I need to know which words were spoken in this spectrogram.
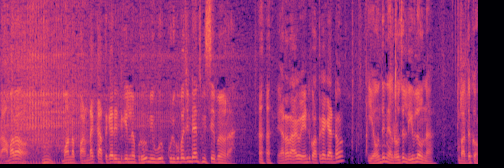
రామారావు మొన్న పండగ అత్తగారింటికి వెళ్ళినప్పుడు మీ ఊరు కులుకు భజన డాన్స్ మిస్ అయిపోయావురా. ఎరా రాఘవ ఏంటి కొత్తగా గడ్డం? ఏముంది నెల రోజులు లీవ్లో ఉన్నా. బద్ధకం.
